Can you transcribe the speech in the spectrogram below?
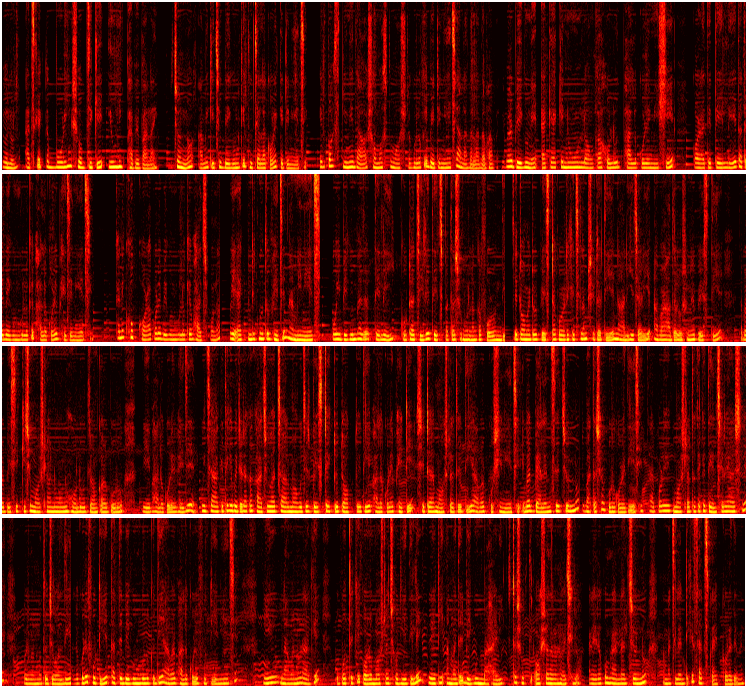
চলুন আজকে একটা বোরিং সবজিকে ইউনিকভাবে বানাই। জন্য আমি কিছু বেগুনকে দুচালা করে কেটে নিয়েছি। এরপর স্কিনে দেওয়া সমস্ত মশলাগুলোকে বেটে নিয়েছি আলাদা আলাদাভাবে। এবার বেগুনে একে একে নুন, লঙ্কা, হলুদ ভালো করে মিশিয়ে কড়াইতে তেল দিয়ে তাতে বেগুনগুলোকে ভালো করে ভেজে নিয়েছি। এখানে খুব কড়া করে বেগুনগুলোকে ভাজবো না। ওই এক মিনিট মতো ভেজে নামিয়ে নিয়েছি। ওই বেগুন ভাজার তেলেই গোটা জিরে, তেজপাতা, শুকনো লঙ্কা ফোড়ন দিয়ে যে টমেটোর পেস্টটা করে রেখেছিলাম সেটা দিয়ে নাড়িয়ে চাড়িয়ে আবার আদা রসুনের পেস্ট দিয়ে তারপর বেশি কিছু মশলা, নুন, হলুদ, লঙ্কার গুঁড়ো দিয়ে ভালো করে ভেজে ওই যে আগে থেকে বেটে রাখা কাজু আর চাল মগজের পেস্টটা একটু টক দই দিয়ে ভালো করে ফেটিয়ে সেটা মশলাতে দিয়ে আবার কষিয়ে নিয়েছি। এবার ব্যালেন্সের জন্য বাতাসা গুঁড়ো করে দিয়েছি। তারপরে মশলাটা থেকে তেল ছেড়ে আসলে পরিমাণ মতো জল দিয়ে ভালো করে ফুটিয়ে তাতে বেগুনগুলোকে দিয়ে আবার ভালো করে ফুটিয়ে নিয়েছি। নিয়ে নামানোর আগে উপর থেকে গরম মশলা ছড়িয়ে দিলে রেডি আমাদের বেগুন বাহারি। এটা সত্যি অসাধারণ হয়েছিল। আর এরকম রান্নার জন্য আমার চ্যানেলটিকে সাবস্ক্রাইব করে দেবেন।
